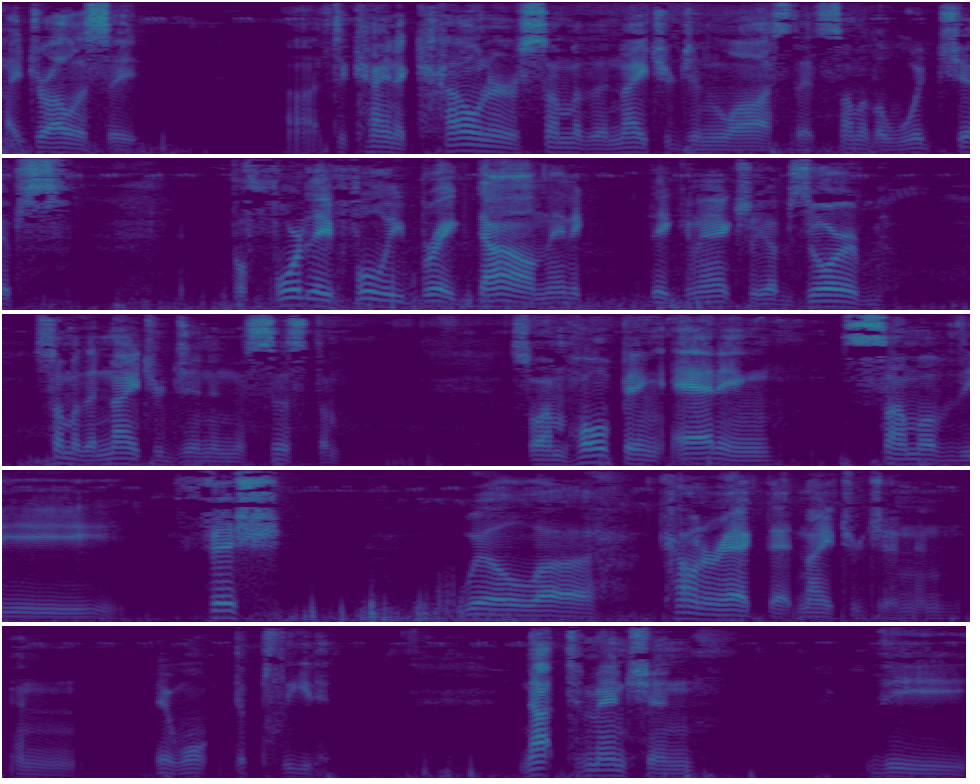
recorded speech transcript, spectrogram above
hydrolysate uh, to kind of counter some of the nitrogen loss that some of the wood chips, before they fully break down, they, they can actually absorb some of the nitrogen in the system. So I'm hoping adding some of the fish will uh, counteract that nitrogen and, and it won't deplete it. Not to mention the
